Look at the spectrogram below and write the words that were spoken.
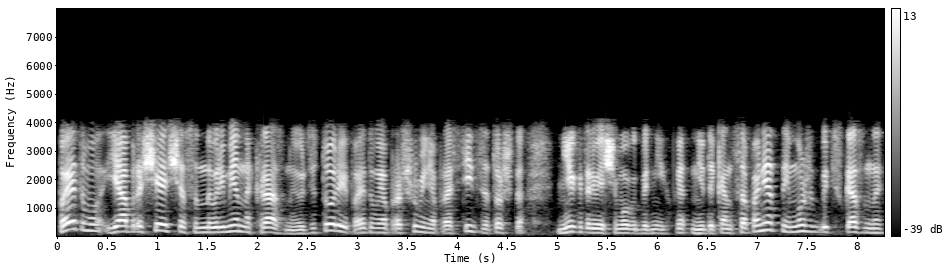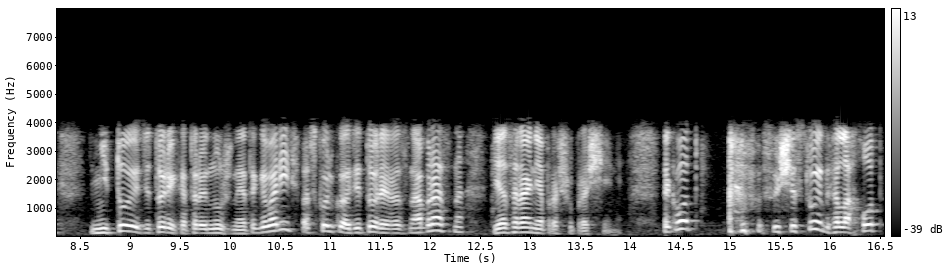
Поэтому я обращаюсь сейчас одновременно к разной аудитории, поэтому я прошу меня простить за то, что некоторые вещи могут быть не, до конца понятны и, может быть, сказаны не той аудитории, которой нужно это говорить, поскольку аудитория разнообразна, я заранее прошу прощения. Так вот, существует голоход,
